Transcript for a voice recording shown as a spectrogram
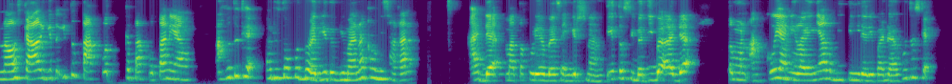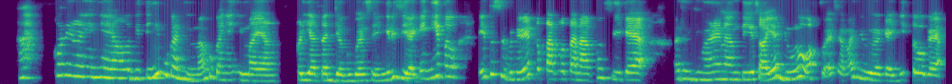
nol sekali gitu. Itu takut ketakutan yang aku tuh kayak aduh takut banget gitu. Gimana kalau misalkan ada mata kuliah bahasa Inggris nanti terus tiba-tiba ada temen aku yang nilainya lebih tinggi daripada aku terus kayak hah kok nilainya yang lebih tinggi? Bukan Hima bukannya Hima yang kelihatan jago bahasa Inggris ya kayak gitu. Itu sebenarnya ketakutan aku sih kayak aduh gimana nanti? Saya dulu waktu SMA juga kayak gitu kayak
